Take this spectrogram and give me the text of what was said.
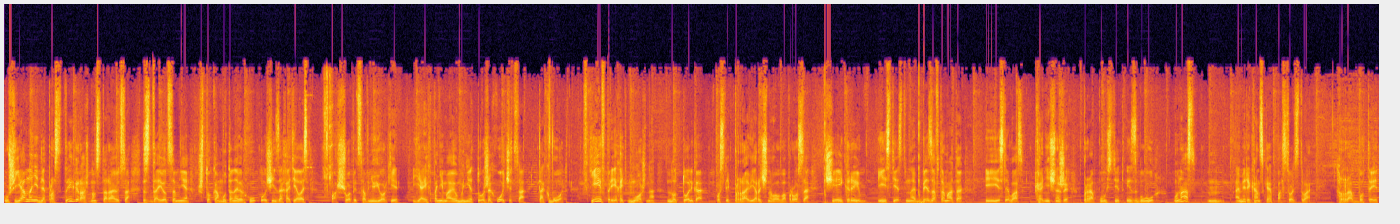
Уж явно не для простых граждан стараются. Сдается мне, что кому-то наверху очень захотелось пошопиться в Нью-Йорке. Я их понимаю, мне тоже хочется. Так вот, в Киев приехать можно, но только после проверочного вопроса «Чей Крым?». Естественно, без автомата и если вас, конечно же, пропустит СБУ. У нас м, американское посольство работает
